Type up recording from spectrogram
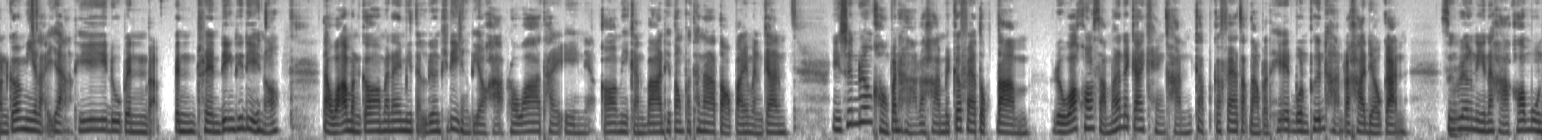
มันก็มีหลายอย่างที่ดูเป็นแบบเป็น trending ที่ดีเนาะ แต่ว่ามันก็ไม่ได้มีแต่เรื่องที่ดีอย่างเดียวค่ะ เพราะว่าไทยเองเนี่ยก็มีการบ้านที่ต้องพัฒนาต่อไปเหมือนกัน อย่างเช่นเรื่องของปัญหาราคาเม็ดกาแฟตกต่ำหรือว่าความสามารถในการแข่งขันกับกาแฟจากต่างประเทศบนพื้นฐานราคาเดียวกัน ซึ่งเรื่องนี้นะคะ ข้อมูล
